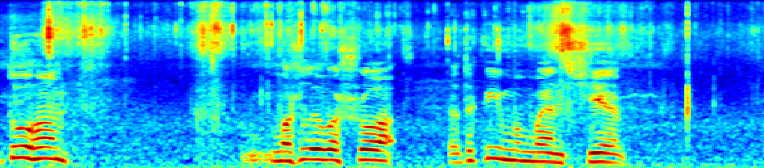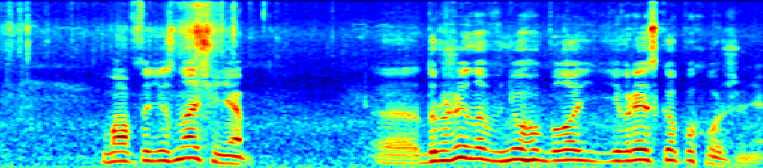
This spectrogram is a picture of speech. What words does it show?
того, можливо, що такий момент ще мав тоді значення. Е, Дружина в нього була єврейського походження.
